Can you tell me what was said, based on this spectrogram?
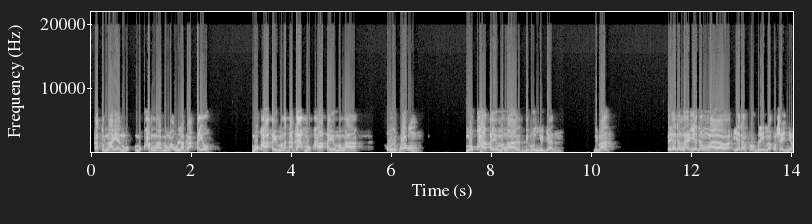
Katunayan muk- mukhang ah, mga ulaga kayo. Mukha kayong mga daga, mukha kayong mga ulupong. Mukha kayong mga demonyo diyan. Di ba? Yan ang, yan ang, ah, yan ang problema ko sa inyo.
